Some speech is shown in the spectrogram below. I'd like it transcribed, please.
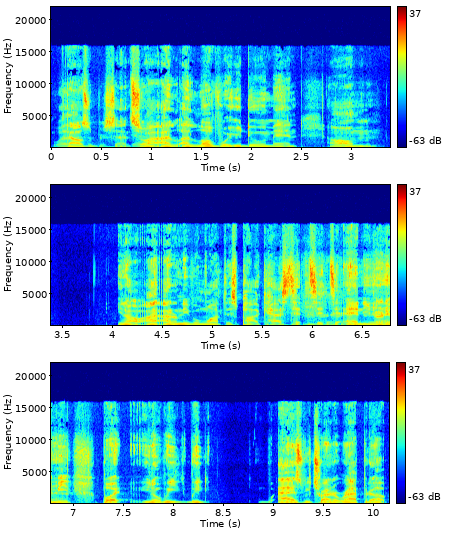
Whether, Thousand percent. Yeah. So I I love what you're doing, man. Um, you know, I, I don't even want this podcast to, to, to end. You yeah. know what I mean? But you know, we we as we try to wrap it up,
